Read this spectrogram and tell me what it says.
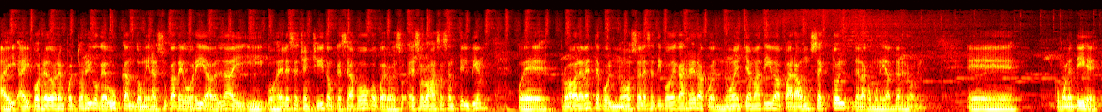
Hay, corredores en Puerto Rico que buscan dominar su categoría, ¿verdad? Y, coger ese chanchito, aunque sea poco, pero eso, eso los hace sentir bien. Pues probablemente por no ser ese tipo de carrera, pues no es llamativa para un sector de la comunidad del running. Eh, como les dije,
